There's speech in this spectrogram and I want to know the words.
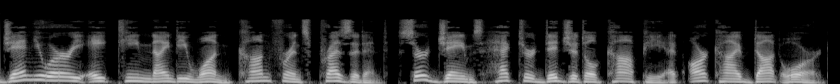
January 1891 Conference President, Sir James Hector Digital copy at archive.org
